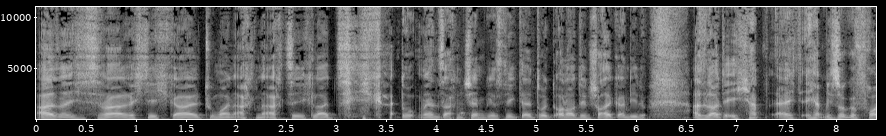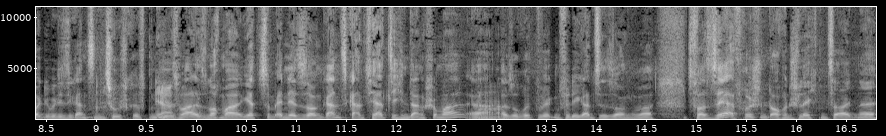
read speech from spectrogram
Also, es war richtig geil. Tumann 88, Leipzig, drucken wir in Sachen Champions League. Der drückt auch noch den Schalk an die. Also Leute, ich habe echt, ich habe mich so gefreut über diese ganzen Zuschriften ja. dieses Mal. Also nochmal jetzt zum Ende der Saison ganz, ganz herzlichen Dank schon mal. Ja, also rückwirkend für die ganze Saison war. Es war sehr erfrischend, auch in schlechten Zeiten. Ne?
